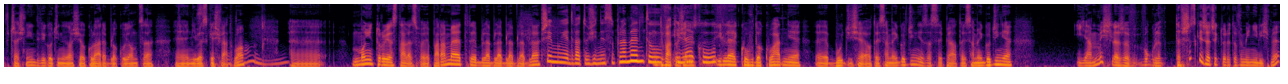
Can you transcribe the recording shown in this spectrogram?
wcześniej dwie godziny nosi okulary blokujące e, niebieskie światło, Mhm. E, monitoruje stale swoje parametry, ble, ble, ble, ble, ble. Przyjmuje dwa tuziny suplementów Dwa i tuziny- leków. I leków, dokładnie. y, Budzi się o tej samej godzinie, zasypia o tej samej godzinie. I ja myślę, że w ogóle te wszystkie rzeczy, które tu wymieniliśmy,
